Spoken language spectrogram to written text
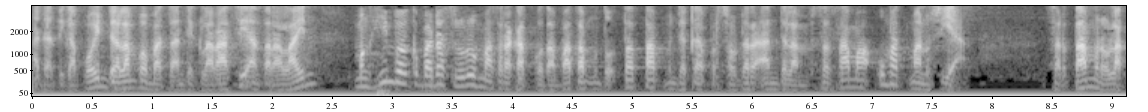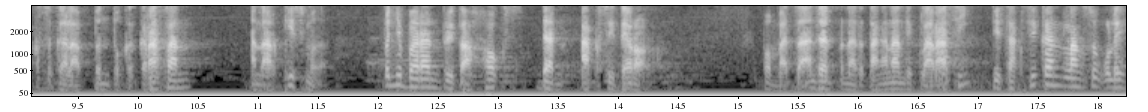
Ada tiga poin dalam pembacaan deklarasi antara lain menghimbau kepada seluruh masyarakat kota Batam untuk tetap menjaga persaudaraan dalam sesama umat manusia, serta menolak segala bentuk kekerasan, anarkisme, penyebaran berita hoax, dan aksi teror. Pembacaan dan penandatanganan deklarasi disaksikan langsung oleh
